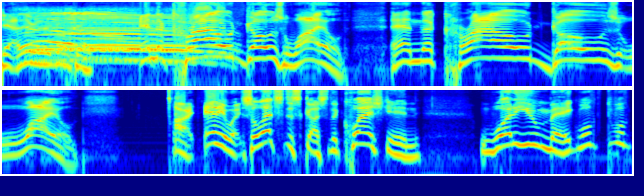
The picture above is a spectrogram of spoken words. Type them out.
Yeah, there they go. And the crowd goes wild. And the crowd goes wild. All right. Anyway, so let's discuss the question. What do you make? We'll we'll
